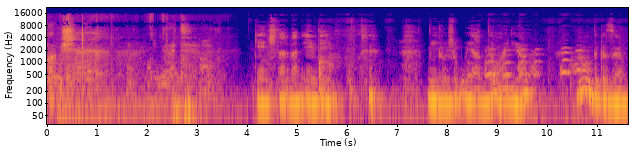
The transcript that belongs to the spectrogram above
varmış. Evet. Gençler ben evdeyim. Mihroş'um uyandı oynuyor. Ne oldu kızım?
